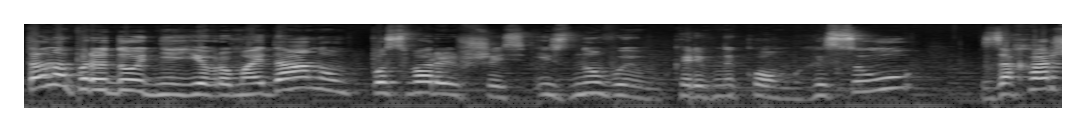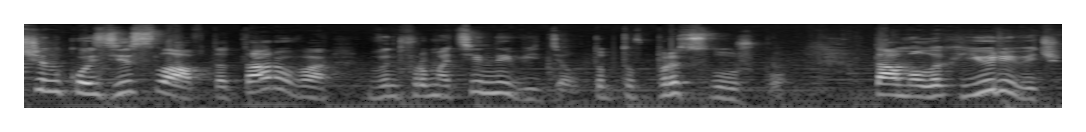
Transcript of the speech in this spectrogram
Та напередодні Євромайдану, посварившись із новим керівником ГСУ, Захарченко зіслав Татарова в інформаційний відділ, тобто в прес-службу. Там Олег Юрійович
